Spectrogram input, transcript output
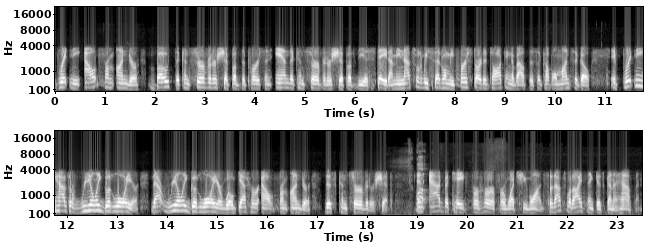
Britney out from under both the conservatorship of the person and the conservatorship of the estate. I mean, that's what we said when we first started talking about this a couple months ago. If Britney has a really good lawyer, that really good lawyer will get her out from under this conservatorship and advocate for her for what she wants. So that's what I think is going to happen.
